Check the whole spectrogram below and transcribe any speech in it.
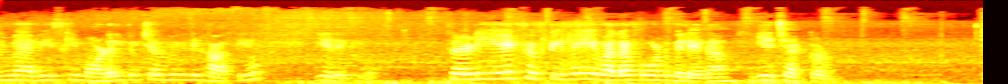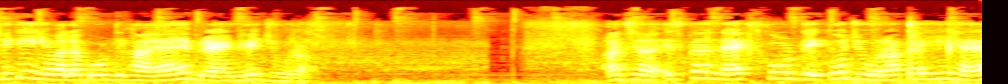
मैं अभी इसकी मॉडल पिक्चर भी दिखाती हूँ, ये देख लो। थर्टी एट फिफ्टी में ये वाला कोड मिलेगा, ये चेक करो। ठीक है? ये वाला कोड दिखाया है ब्रांड है जोरा। अच्छा इसका नेक्स्ट कोट देखो जोहरा का ही है।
